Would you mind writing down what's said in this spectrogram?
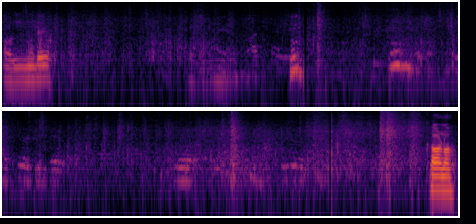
ஒன்று காணும்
